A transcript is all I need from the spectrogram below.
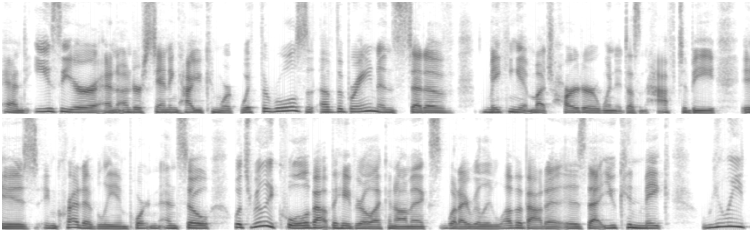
and easier and understanding how you can work with the rules of the brain instead of making it much harder when it doesn't have to be is incredibly important. And so what's really cool about behavioral economics what i really love about it is that you can make really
